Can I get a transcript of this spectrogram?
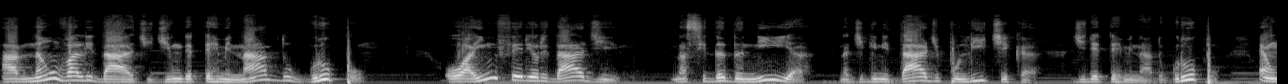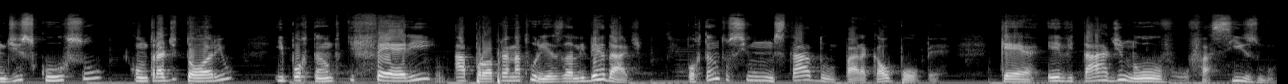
a não validade de um determinado grupo ou a inferioridade na cidadania, na dignidade política de determinado grupo é um discurso contraditório e, portanto, que fere a própria natureza da liberdade. Portanto, se um Estado, para Karl Popper, quer evitar de novo o fascismo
